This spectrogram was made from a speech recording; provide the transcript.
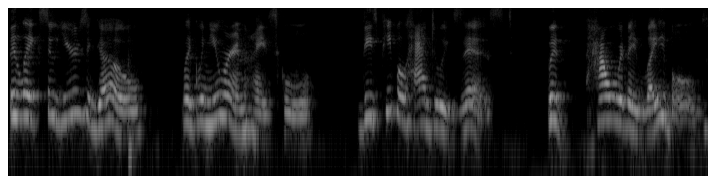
but like so years ago like when you were in high school, these people had to exist, but how were they labeled?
